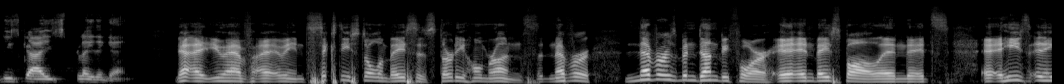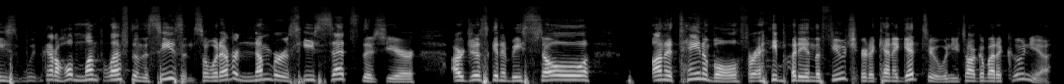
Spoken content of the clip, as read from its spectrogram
these guys play the game. Yeah, uh, you have. I mean, sixty stolen bases, thirty home runs. Never, never has been done before in, in baseball, and it's uh, he's he's got a whole month left in the season. So whatever numbers he sets this year are just going to be so unattainable for anybody in the future to kind of get to. When you talk about Acuna,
